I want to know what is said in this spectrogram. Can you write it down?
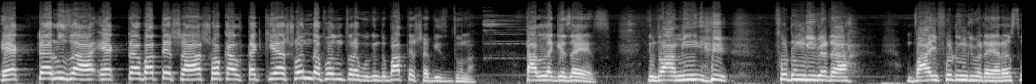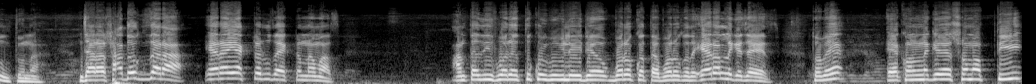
একটা রোজা, একটা বাতেসা সকাল তাকিয়া সন্ধ্যা পর্যন্ত রাখব, কিন্তু বাতেসা বিজদো না। তার লাগে যায়জ কিন্তু আমি ফুটুঙ্গি বেটা বাই ফুটুঙ্গি বেটা, এরা চলতো না। যারা সাধক যারা, এরাই একটা রোজা, একটা নামাজ। আন্তাজি পরে তো কইব বলে এটা বড় কথা বড় কথা। এরার লেগে যায় তবে এখন লাগে সমাপ্তি।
